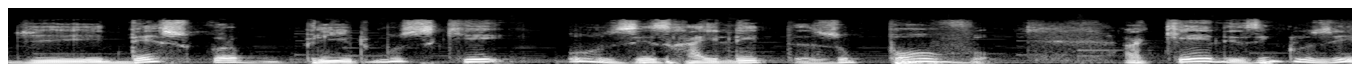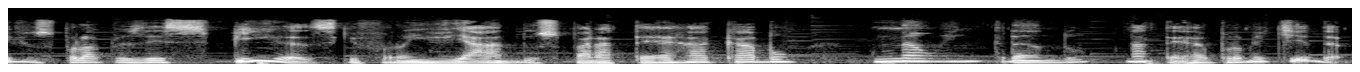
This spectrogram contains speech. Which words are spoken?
de descobrirmos que os israelitas, o povo, aqueles, inclusive os próprios espias que foram enviados para a terra, acabam não entrando na terra prometida.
